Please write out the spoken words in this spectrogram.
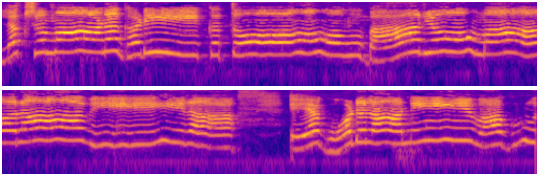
લક્ષ્મણ ઘડીક તો ઉભાર્યો મારા વીરા. એ ઘોડલાની વાગુ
